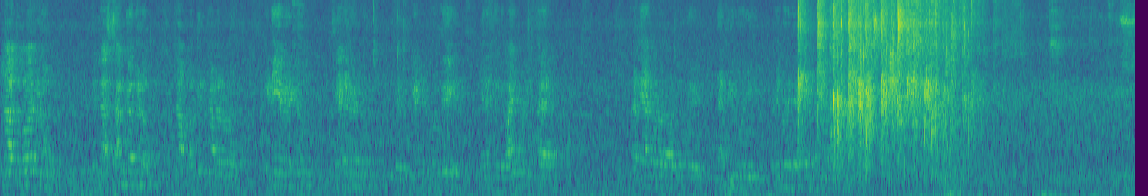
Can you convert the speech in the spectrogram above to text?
எல்லா தோழர்களும் எல்லா சங்கங்களும் எல்லா பத்திரிகையாளர்களும் இணைய வேண்டும் சேர வேண்டும் என்று கேட்டுக்கொண்டு எனக்கு இந்த வாய்ப்பளித்த தனியார் அவர்களுக்கு நன்றி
